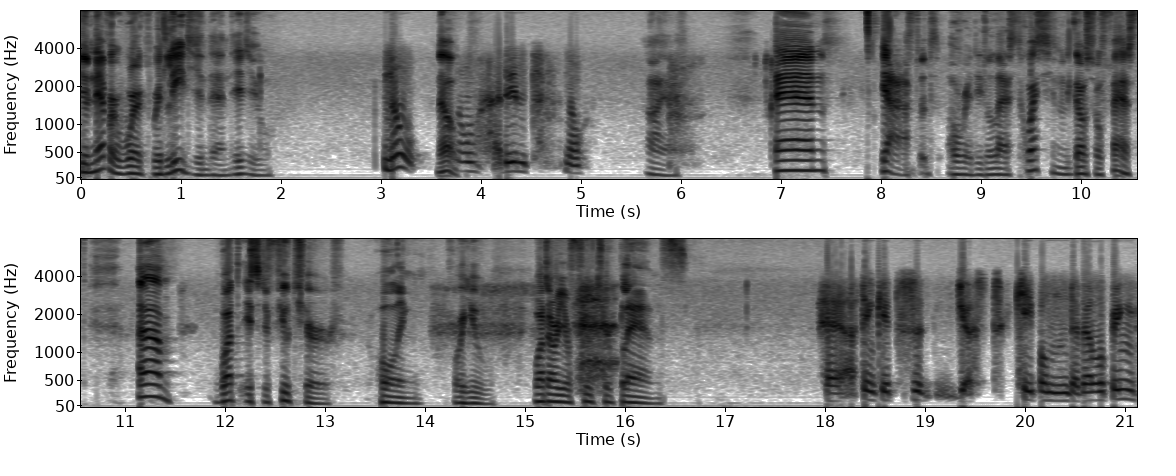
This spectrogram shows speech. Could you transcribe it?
You never worked with Legion then, did you? No. No. No, I didn't. No. Oh yeah. And yeah, after it's already the last question. It goes so fast. Um, what is the future holding for you? What are your future plans? Uh, I think it's uh, just keep on developing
